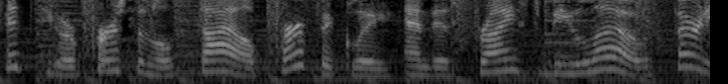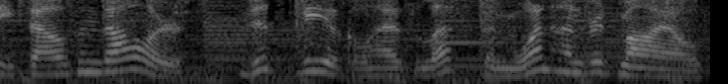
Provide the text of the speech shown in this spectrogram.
fits your personal style perfectly and is priced below $30,000. This vehicle has less than 100 miles.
